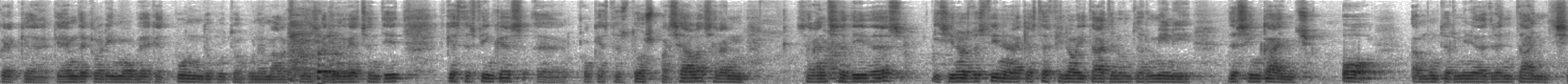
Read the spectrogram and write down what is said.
crec que, que hem d'aclarir molt bé aquest punt degut a alguna mala experiència que en aquest sentit aquestes finques eh, o aquestes dues parcel·les seran, seran cedides i si no es destinen a aquesta finalitat en un termini de 5 anys o amb un termini de 30 anys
